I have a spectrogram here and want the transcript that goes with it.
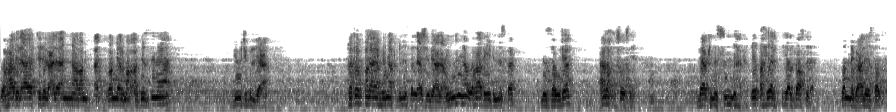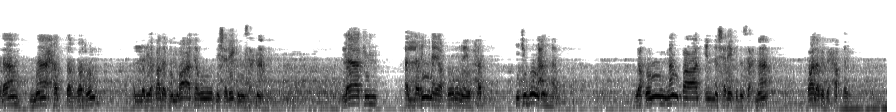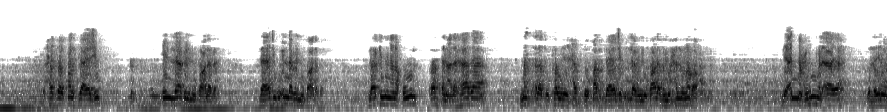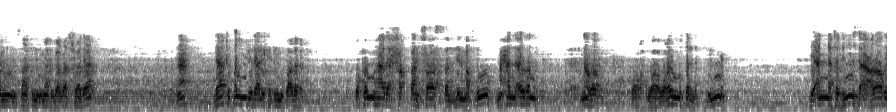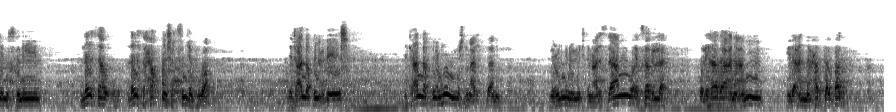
وهذه الآية تدل على أن رمي المرأة بالزنا يوجب اللعان. فتبقى الآية هناك بالنسبة للأجنبي على عمومها وهذه بالنسبة للزوجة على خصوصها. لكن السنة الحقيقة هي هي الفاصلة. والنبي عليه الصلاة والسلام ما حد الرجل الذي قذف امرأته بشريك سحماء لكن الذين يقولون يحد يجيبون عن هذا. يقولون من قال إن شريك بن سحماء طالب بحقه. وحد القذف لا يجب إلا بالمطالبة. لا يجب إلا بالمطالبة. لكننا نقول ردا على هذا مسألة كون حد القذف لا يجب إلا بالمطالبة محل نظر. لأن عموم الآية والذين يرمون المحصنات ثم ماتوا بأربعة شهداء لا تقيد ذلك بالمطالبة. وكون هذا حقا خاصا للمقذوف محل أيضا نظر وغير مسلم ممنوع لأن تدنيس أعراض المسلمين ليس ليس حقا شخصيا في الواقع. يتعلق بإيش؟ يتعلق بعموم المجتمع الإسلامي بعموم المجتمع الإسلامي وإفساد له ولهذا أنا أميل إلى أن حد القذف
